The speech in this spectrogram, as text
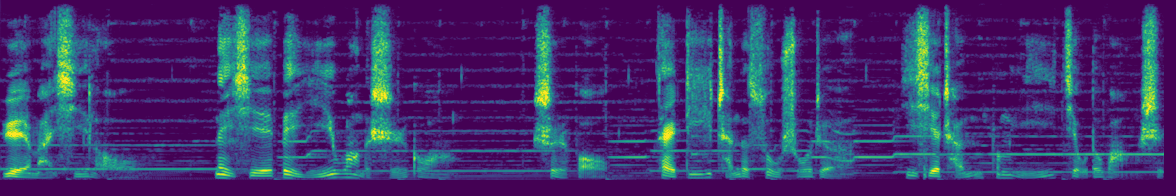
月满西楼，那些被遗忘的时光，是否在低沉的诉说着一些尘封已久的往事？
